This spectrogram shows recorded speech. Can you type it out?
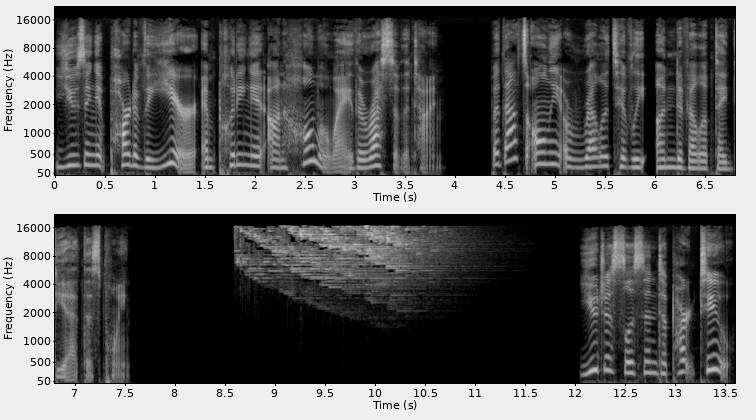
using it part of the year and putting it on HomeAway the rest of the time. But that's only a relatively undeveloped idea at this point. You just listened to part two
